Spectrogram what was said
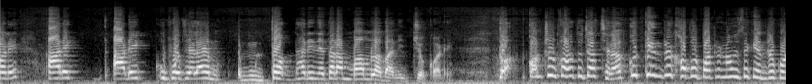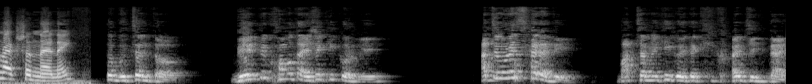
করে আরেক আরেক উপজেলায় উম, পদধারী নেতারা মামলা বাণিজ্য করে। তো কন্ট্রোল করা তো যাচ্ছে না। কেন্দ্রে খবর পাঠানো হয়েছে কেন্দ্র কোনো অ্যাকশন নেয় নাই। তো বুঝছেন তো বিএনপি ক্ষমতা এসে কি করবি? আচ্ছা ওরে ছেড়ে দি। বাচ্চা মেয়ে কি কইতে কি কয় ঠিক নাই।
